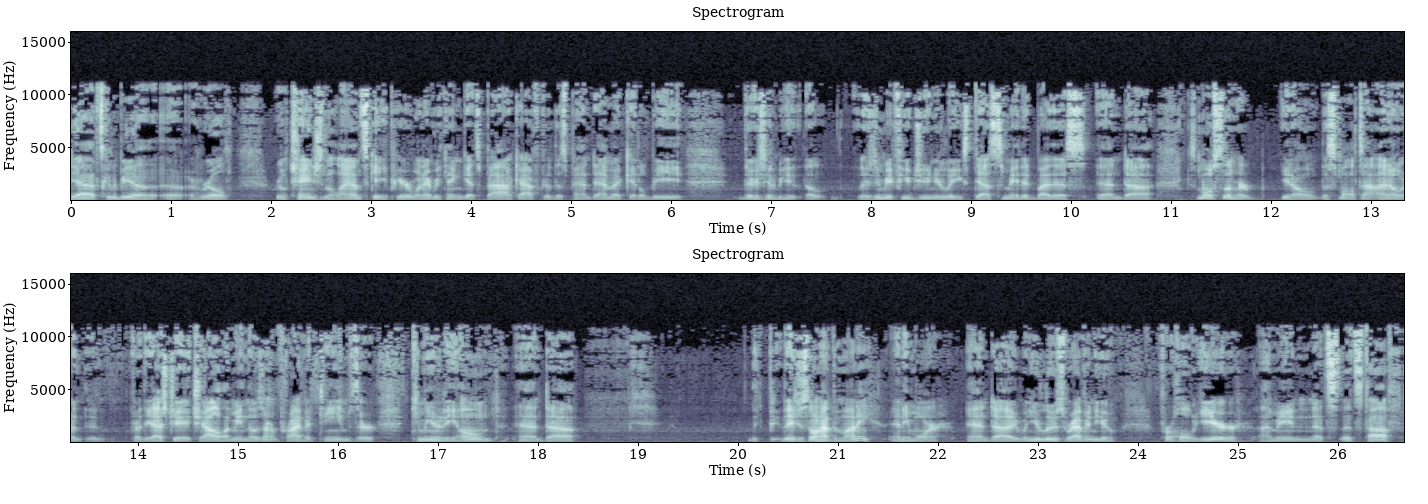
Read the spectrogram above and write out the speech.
yeah, it's going to be a, a, real real change in the landscape here when everything gets back after this pandemic. It'll be there's going to be a, there's going to be a few junior leagues decimated by this, and because uh, most of them are you know the small town. I know for the SJHL, I mean those aren't private teams; they're community owned, and uh, they just don't have the money anymore. And uh, when you lose revenue for a whole year, I mean that's it's tough,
